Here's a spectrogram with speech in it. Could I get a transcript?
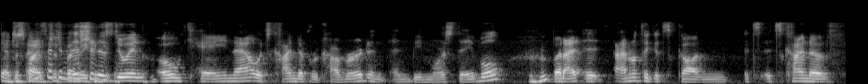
Yeah, just I by think just second by making is doing okay now. It's kind of recovered and, and been more stable, Mhm. but I it, I don't think it's gotten it's it's kind of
